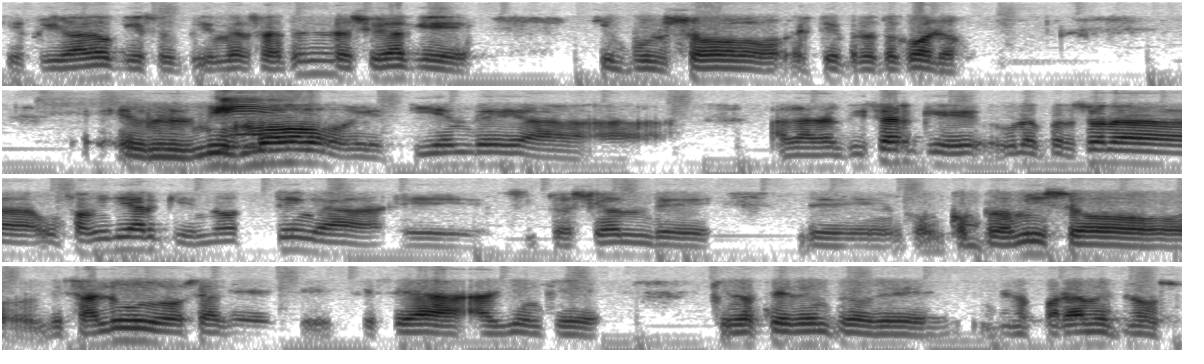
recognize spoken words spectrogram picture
que es privado, que es el primer sanatorio de la ciudad que, impulsó este protocolo. El mismo eh, tiende a, garantizar que una persona, un familiar que no tenga eh, situación de, de compromiso de salud, o sea, que, sea alguien que, no esté dentro de, los parámetros,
